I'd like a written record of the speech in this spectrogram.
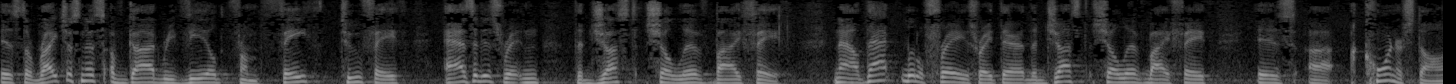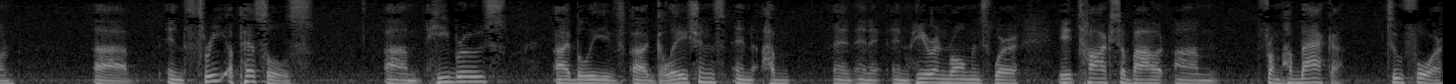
is the righteousness of God revealed from faith to faith, as it is written, the just shall live by faith. Now, that little phrase right there, the just shall live by faith, is uh, a cornerstone uh, in three epistles um, Hebrews, I believe, uh, Galatians, and, and, and, and, here in Romans, where it talks about um, from Habakkuk 2 4,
